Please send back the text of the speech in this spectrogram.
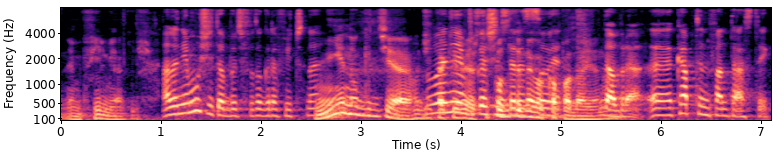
nie wiem, film jakiś. Ale nie musi to być fotograficzne. Nie no, gdzie? Chodzi No bo ja takie, nie wiem, wiesz, czy pozytywnego interesuje. kopa daje. No. Dobra, e, Captain Fantastic.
